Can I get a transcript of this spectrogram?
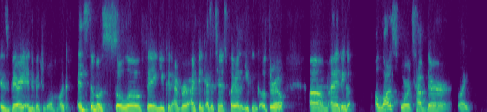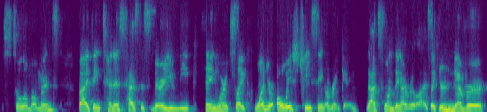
is very individual. Like it's the most solo thing you can ever, I think, as a tennis player that you can go through. Um, and I think a lot of sports have their like solo moments, but I think tennis has this very unique thing where it's like one, you're always chasing a ranking. That's one thing I realized. Like you're never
